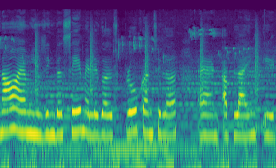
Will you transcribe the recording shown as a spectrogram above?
Now I am using the same L.A. Girl's Pro concealer and applying it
